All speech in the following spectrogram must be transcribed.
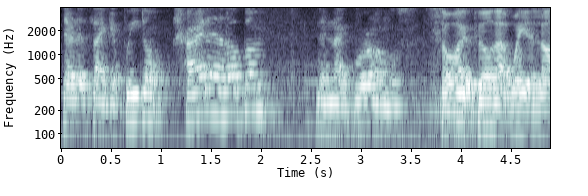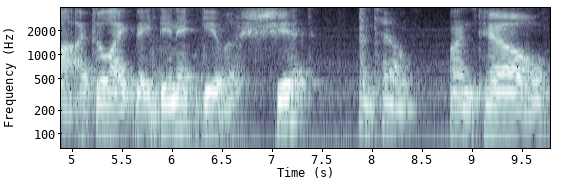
that it's like if we don't try to help them, then like we're almost So I feel that way a lot. I feel like they didn't give a shit until until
